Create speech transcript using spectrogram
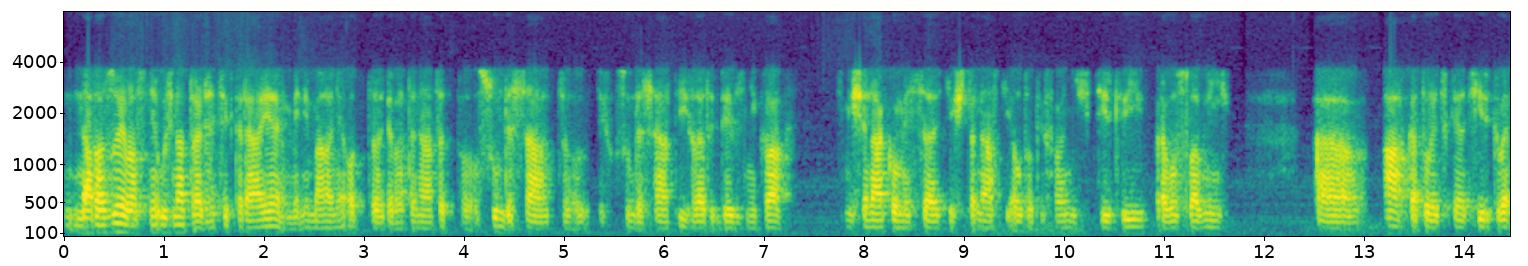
navazuje vlastně už na tradici, která je minimálně od 1980, těch 80. let, kdy vznikla smíšená komise těch 14 autokefálních církví pravoslavných a, a katolické církve.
